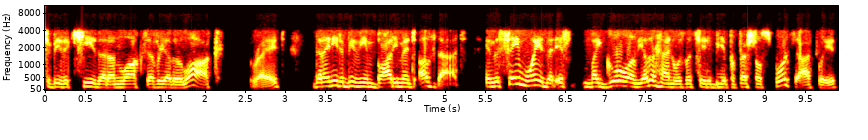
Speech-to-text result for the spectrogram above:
to be the key that unlocks every other lock, right? Then I need to be the embodiment of that. In the same way that if my goal, on the other hand, was, let's say, to be a professional sports athlete,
